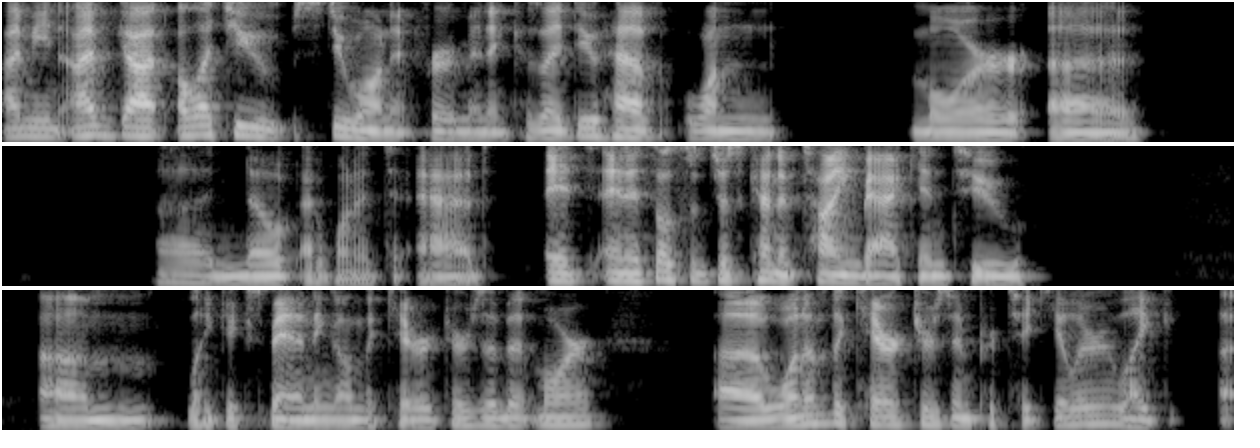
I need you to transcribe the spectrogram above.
I mean, I've got I'll let you stew on it for a minute cuz I do have one more uh uh note I wanted to add. It's and it's also just kind of tying back into um like expanding on the characters a bit more uh one of the characters in particular like uh,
